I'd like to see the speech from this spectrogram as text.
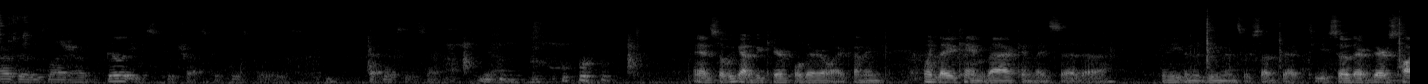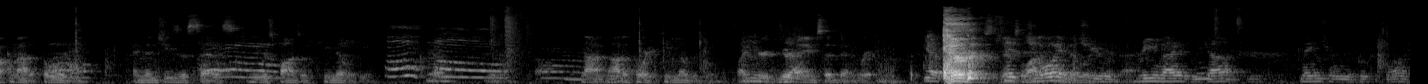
Our abilities lie in our abilities to trust in His abilities. That makes. And so we got to be careful there. Like, I mean, when they came back and they said, uh, and even the demons are subject to you. So there, there's talking about authority. And then Jesus says, he responds with humility. You know, not, not authority, humility. Like your, your Yeah. names have been written. Yeah, There's, there's a lot of joy that you're that. reunited with God. Names are in the book of life.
